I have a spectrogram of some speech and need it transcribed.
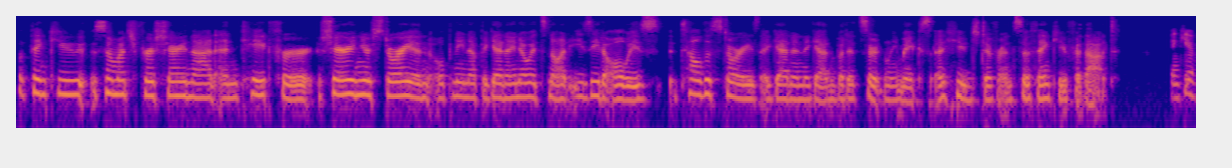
Well, thank you so much for sharing that. And Kate, for sharing your story and opening up again. I know it's not easy to always tell the stories again and again, but it certainly makes a huge difference. So thank you for that. Thank you.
